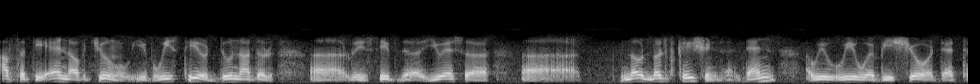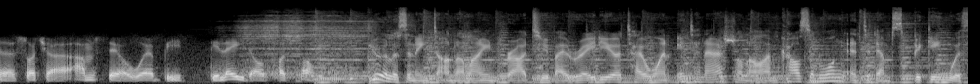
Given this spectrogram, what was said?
after the end of June, if we still do not uh, receive the U.S. no notification, then we we will be sure that such a arms sale will be delayed or postponed. You're listening to On the Line brought to you by Radio Taiwan International. I'm Carlson Wong, and today I'm speaking with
